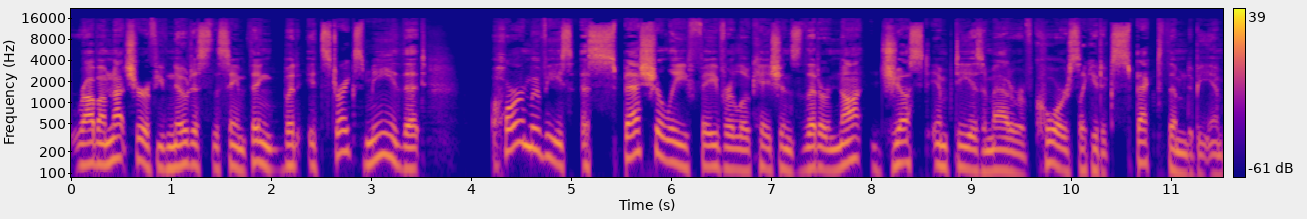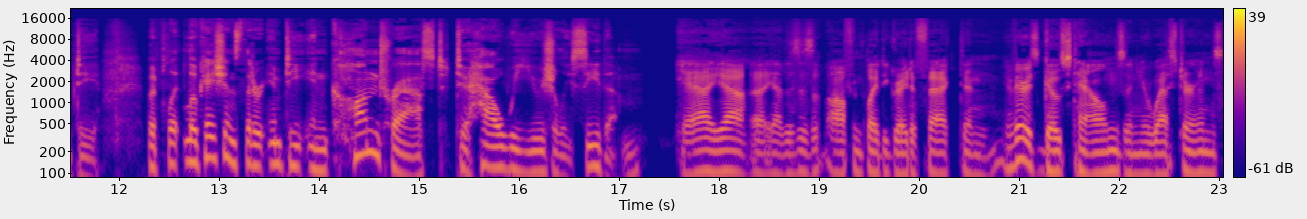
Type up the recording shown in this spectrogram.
Rob, I'm not sure if you've noticed the same thing, but it strikes me that horror movies especially favor locations that are not just empty as a matter of course, like you'd expect them to be empty, but pl- locations that are empty in contrast to how we usually see them. Yeah, yeah, uh, yeah. This is often played to great effect in various ghost towns and your westerns,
